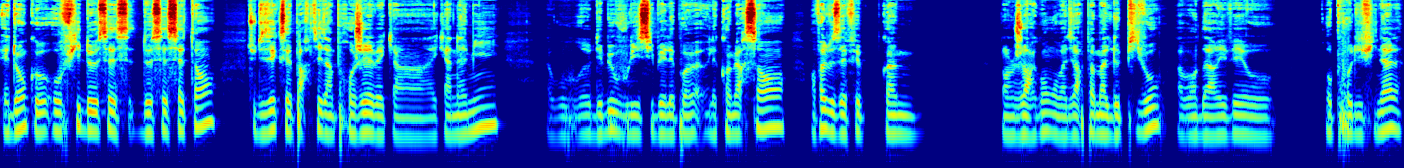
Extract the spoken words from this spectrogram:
et, donc, au, au, fil de ces, de ces 7 ans, tu disais que c'est parti d'un projet avec un, avec un ami. au début, vous vouliez cibler les, commerçants. En fait, vous avez fait quand même, dans le jargon, on va dire, pas mal de pivots avant d'arriver au, produit final.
